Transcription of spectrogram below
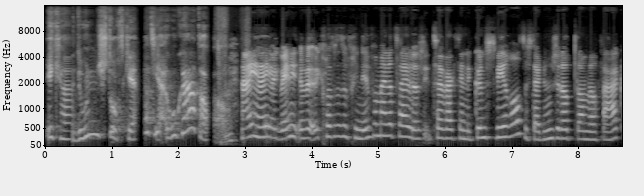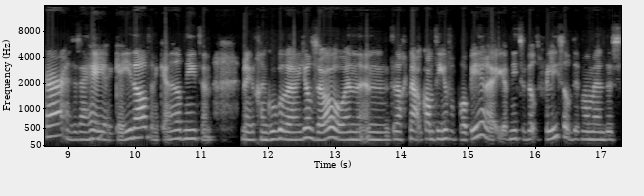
ik ga het doen, stort geld. Ja, hoe gaat dat dan? Nee, nee, ik weet niet. Ik geloof dat een vriendin van mij dat zei. Dus, zij werkt in de kunstwereld, dus daar doen ze dat dan wel vaker. En ze zei, hey, ken je dat? En ik ken dat niet. En ben ik gaan googlen, ja zo. En, en toen dacht ik, nou, ik kan het in ieder geval proberen. Ik heb niet zoveel te verliezen op dit moment, dus...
